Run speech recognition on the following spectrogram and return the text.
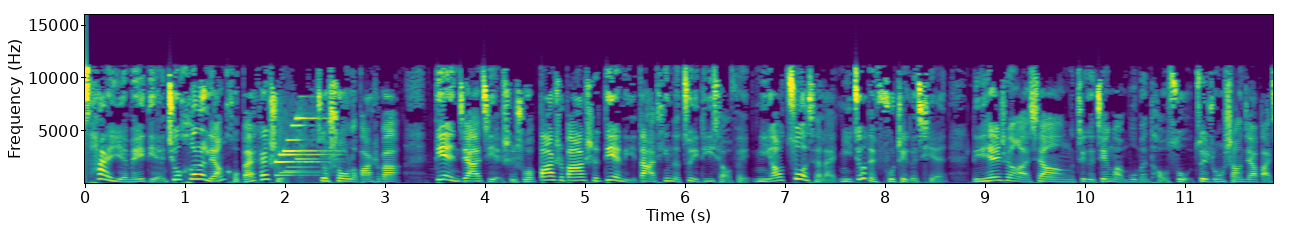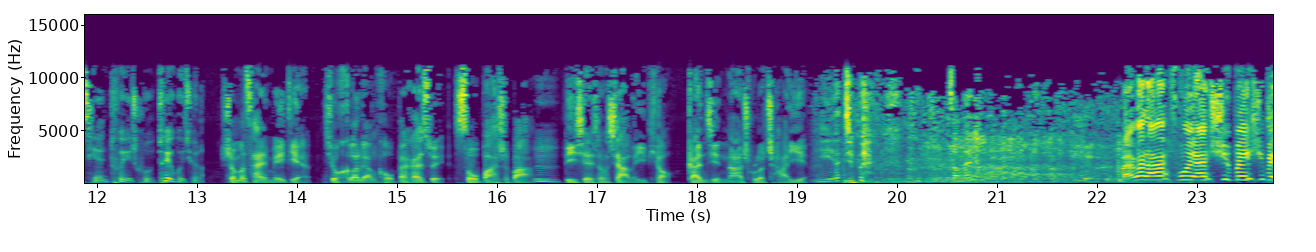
菜也没点，就喝了两口白开水，就收了八十八。店家解释说，八十八是店里大厅的最低消费，你要坐下来你就得付这个钱。李先生啊，向这个监管部门投诉，最终商家把钱退出退回去了。什么菜也没点，就喝两口白开水，收八十八。嗯，李先生吓了一跳，赶紧拿出了茶叶。你这不怎么？来吧来，服务员续杯续杯。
